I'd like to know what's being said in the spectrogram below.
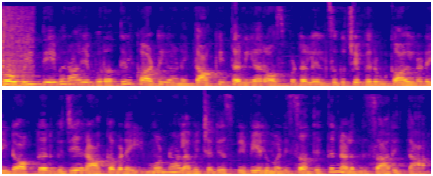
கோவை தேவராயபுரத்தில் காட்டு யானை தாக்கி தனியார் ஹாஸ்பிட்டலில் சிகிச்சை பெறும் கால்நடை டாக்டர் விஜய ராகவனை முன்னாள் அமைச்சர் எஸ் பி வேலுமணி சந்தித்து நலம் விசாரித்தார்.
